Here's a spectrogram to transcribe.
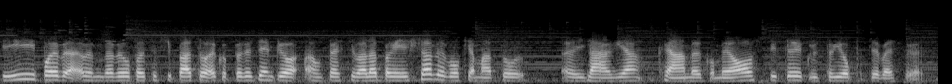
Sì, poi avevo partecipato, ecco, per esempio a un festival a Brescia, avevo chiamato eh, Ilaria Kramer come ospite, il trio poteva essere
